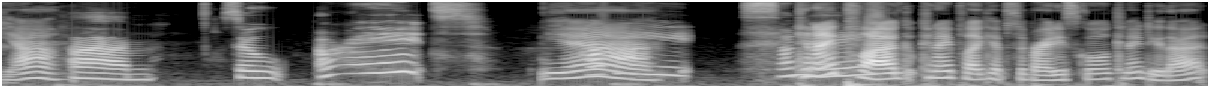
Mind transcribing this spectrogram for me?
Yeah, Um so all right. yeah. Happy Sunday. Can I plug? Can I plug Hip Sobriety School? Can I do that?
